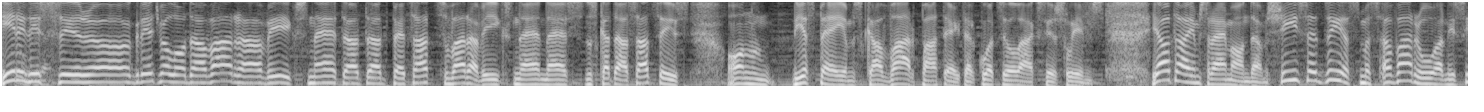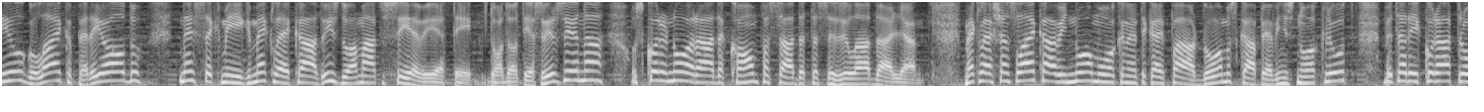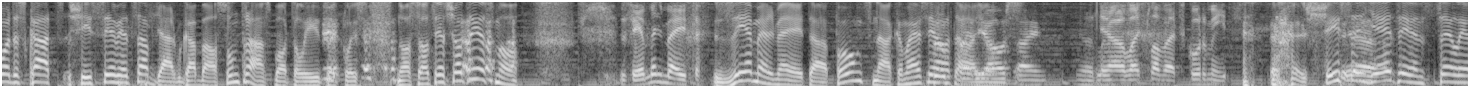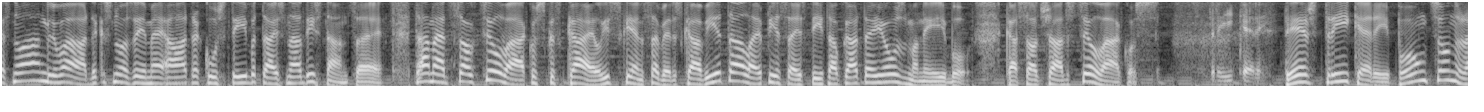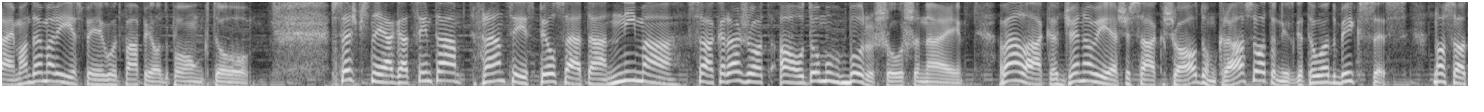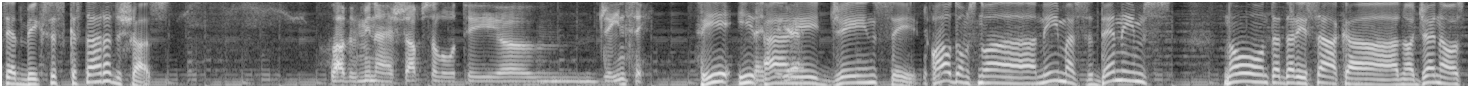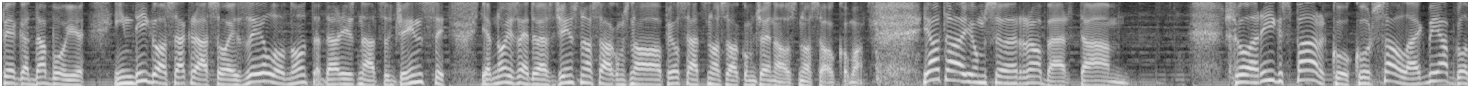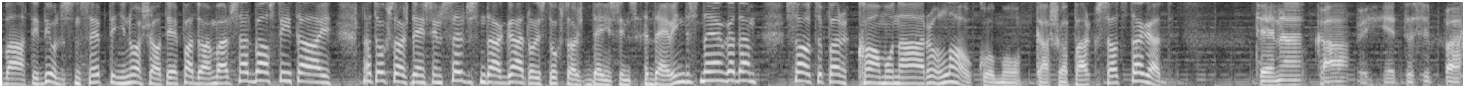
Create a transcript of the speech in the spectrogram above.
Iridis ir uh, grieķu valodā vara vīksnē, tātad pēc acu vara vīksnē, nes nu, skatās acīs un iespējams, ka var pateikt, ar ko cilvēks ir slims. Jautājums Raimondam. Šīs dziesmas varonis ilgu laika periodu nesekmīgi meklē kādu izdomātu sievieti, dodoties virzienā, uz kuru norāda kompasādatas zilā daļa. Meklēšanas laikā viņi nomoka ne tikai pārdomas, kā pie viņas nokļūt, bet arī kur atrodas kāds šīs sievietes apģērba gabals un transporta līdzeklis. Nosauciet šo dziesmu! Ziemeļmeita. Ziemeļmeitā. Punkts. Nākamais jautājums. Jautājums. Jā, lai slavēts kurmītis. Šis Jā. jēdziens cēlies no angļu vārda, kas nozīmē ātra kustība taisnā distancē. Tā mēdz saukt cilvēkus, kas kaili izskrien sabiedriskā vietā, lai piesaistītu apkārtējo uzmanību. Kā sauc šādus cilvēkus? Strīkeri. Tie ir strīkeri. Punkts, un Raimondam arī iespēja iegūt papildu punktu. 16. gadsimtā Francijas pilsētā Nimā sāka ražot audumu burušūšanai. Vēlāk dženovieši sāka šo audumu krāsot un izgatavot bikses. Nosauciet bikses, kas tā radušās. Labi, minējuši absolūti uh, džinsi. Tie ir ir, arī džinsi. Audums no Nīmas denims. Nu, un tad arī sāka no Dženovas piegāda dabūja indigo, sakrāsoja zilu, nu, tad arī iznāca džinsi. Ja nu izveidojās džins nosaukums no pilsētas nosaukuma Dženovas nosaukuma. Jautājums Robertam. Šo Rīgas parku, kur savulaik bija apglabāti 27 nošautie padomju varas atbalstītāji, no 1960. gada līdz 1990. gadam sauca par komunāru laukumu. Kā šo parku sauc tagad? Tie nav kāpi, ja tas ir pa.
